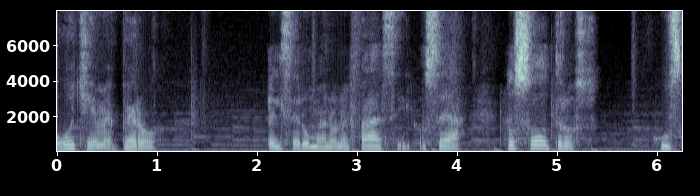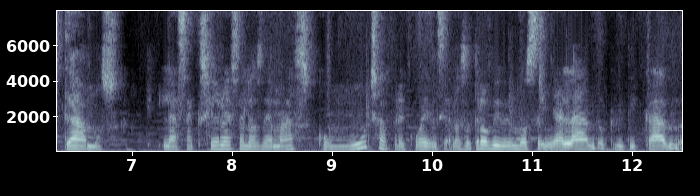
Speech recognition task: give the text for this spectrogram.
óyeme, pero el ser humano no es fácil. O sea, nosotros juzgamos las acciones de los demás con mucha frecuencia. Nosotros vivimos señalando, criticando,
